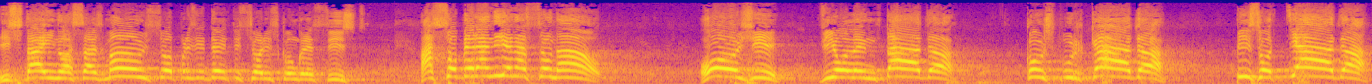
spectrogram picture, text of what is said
Está em nossas mãos, senhor presidente e senhores congressistas, a soberania nacional, hoje violentada, conspurcada, pisoteada,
